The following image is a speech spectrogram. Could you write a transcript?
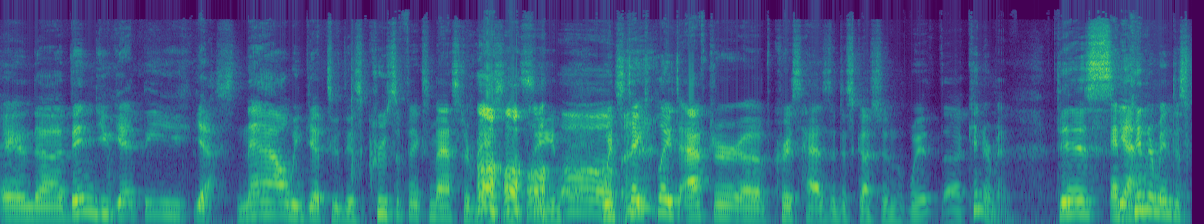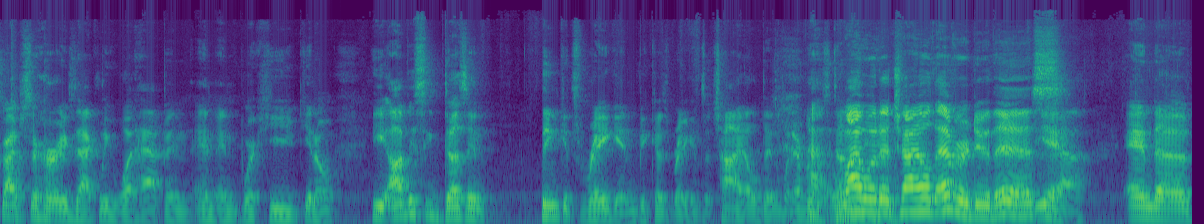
And uh, then you get the yes. Now we get to this crucifix masturbation scene, which takes place after uh, Chris has the discussion with uh, Kinderman. This And yeah. Kinderman describes to her exactly what happened and, and where he, you know, he obviously doesn't think it's Regan because Regan's a child and whatever was done. Why would him- a child ever do this? Yeah, and uh,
